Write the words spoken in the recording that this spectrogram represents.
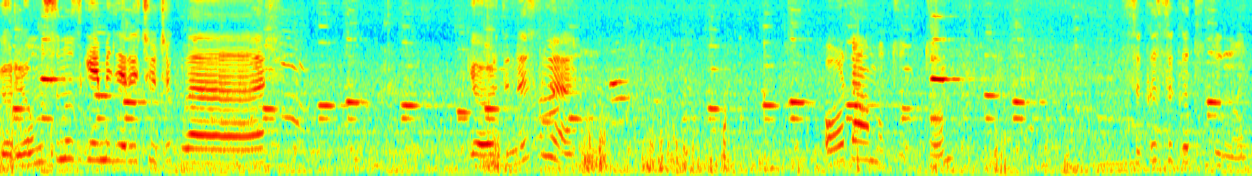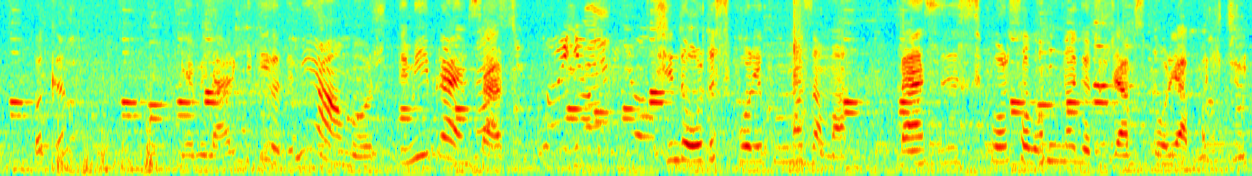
Görüyor musunuz gemileri çocuklar? Gördünüz mü? Oradan mı tuttum? Sıkı sıkı tutunun. Bakın. Gemiler gidiyor değil mi Yağmur? Değil mi İbrahim? Koyuyorum. Şimdi orada spor yapılmaz ama. Ben sizi spor salonuna götüreceğim spor yapmak için.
